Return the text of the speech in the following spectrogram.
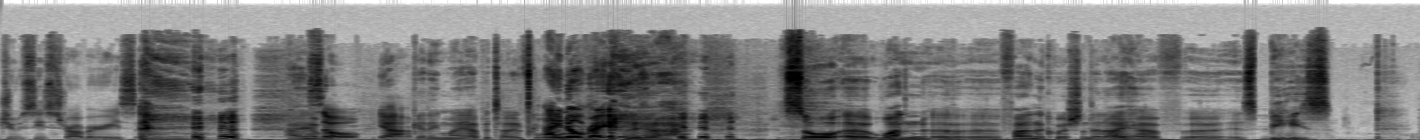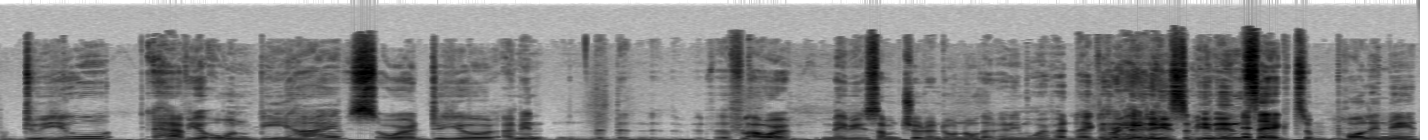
juicy strawberries. I am so yeah, getting my appetite for I know, right? yeah. So uh, one uh, uh, final question that I have uh, is bees. Do you have your own beehives, or do you? I mean, the, the, the flower. Maybe some children don't know that anymore, but like there- there needs to be an insect to pollinate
